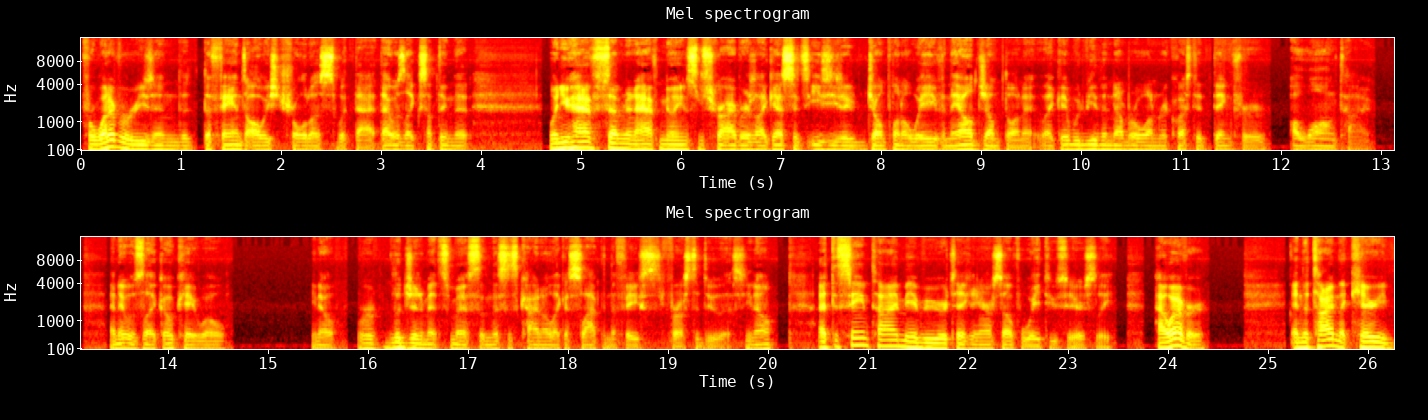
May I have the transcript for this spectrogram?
For whatever reason, the the fans always trolled us with that. That was like something that. When you have seven and a half million subscribers, I guess it's easy to jump on a wave, and they all jumped on it. Like it would be the number one requested thing for a long time. And it was like okay well you know we're legitimate smiths and this is kind of like a slap in the face for us to do this you know? At the same time maybe we were taking ourselves way too seriously. However in the time that Kerry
